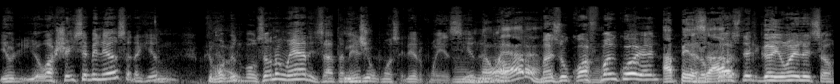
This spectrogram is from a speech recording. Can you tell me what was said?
E eu, eu achei semelhança naquilo. Porque o Romildo Bolsão não era exatamente um conselheiro conhecido. Não era. Mas o Koff bancou ele. Apesar- Era o poste, ele ganhou a eleição.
